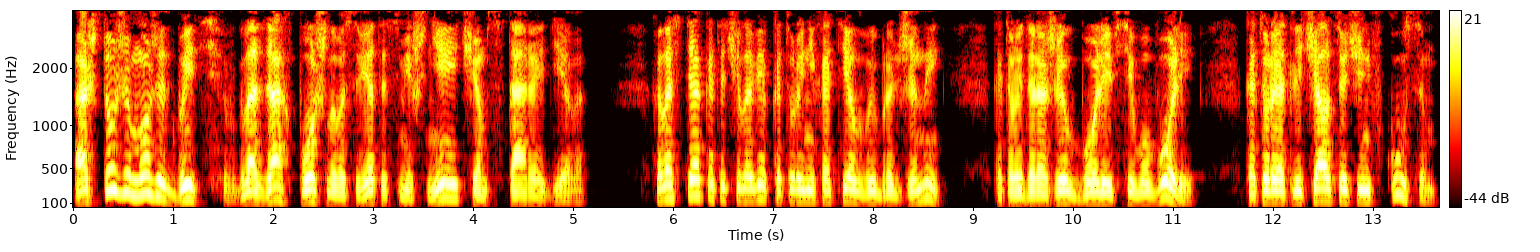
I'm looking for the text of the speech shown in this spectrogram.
А что же может быть в глазах пошлого света смешнее, чем старая дева? Холостяк — это человек, который не хотел выбрать жены, который дорожил более всего волей, который отличался очень вкусом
